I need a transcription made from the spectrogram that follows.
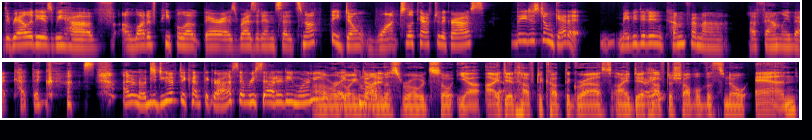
the reality is we have a lot of people out there as residents that it's not that they don't want to look after the grass. They just don't get it. Maybe they didn't come from a, a family that cut the grass. I don't know. Did you have to cut the grass every Saturday morning? Oh, we're like, going down on. this road. So, yeah, I yeah. did have to cut the grass. I did right? have to shovel the snow. And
